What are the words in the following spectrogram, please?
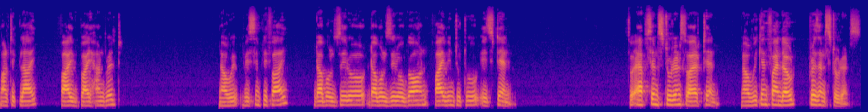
multiply 5 by 100 now we, we simplify double zero double zero gone 5 into 2 is 10 so absent students were 10. Now we can find out present students.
